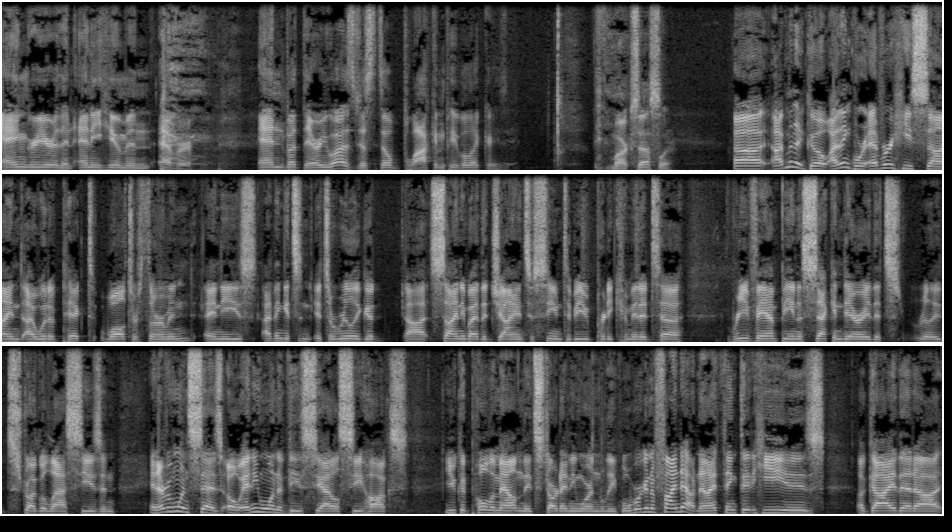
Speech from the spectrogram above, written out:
angrier than any human ever. and but there he was, just still blocking people like crazy. Mark Sessler. Uh, I'm going to go. I think wherever he signed, I would have picked Walter Thurmond, and he's. I think it's an, it's a really good uh, signing by the Giants, who seem to be pretty committed to revamping a secondary that's really struggled last season. And everyone says, "Oh, any one of these Seattle Seahawks, you could pull them out and they'd start anywhere in the league." Well, we're going to find out, and I think that he is a guy that uh,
